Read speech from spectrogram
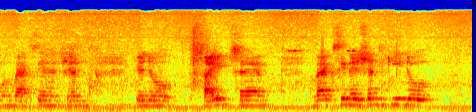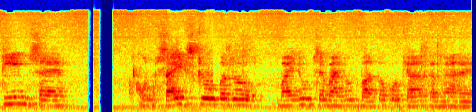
उन वैक्सीनेशन के जो साइट्स हैं वैक्सीनेशन की जो टीम्स हैं, उन साइट्स के ऊपर जो माइन्यूट से माइन्यूट बातों को ख्याल करना है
